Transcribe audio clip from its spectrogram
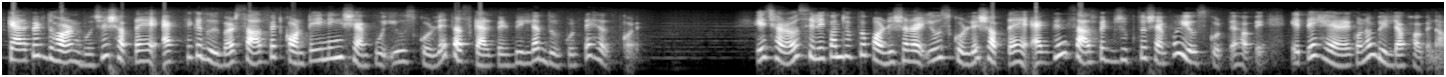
স্ক্যাল্পের ধরন বুঝে সপ্তাহে এক থেকে দুইবার সালফেট কন্টেইনিং শ্যাম্পু ইউজ করলে তা স্ক্যাল্পের বিল্ডাপ দূর করতে হেল্প করে। এছাড়াও সিলিকনযুক্ত কন্ডিশনার ইউজ করলে সপ্তাহে একদিন সালফেটযুক্ত শ্যাম্পু ইউজ করতে হবে। এতে হেয়ারে কোনো বিল্ডাপ হবে না।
